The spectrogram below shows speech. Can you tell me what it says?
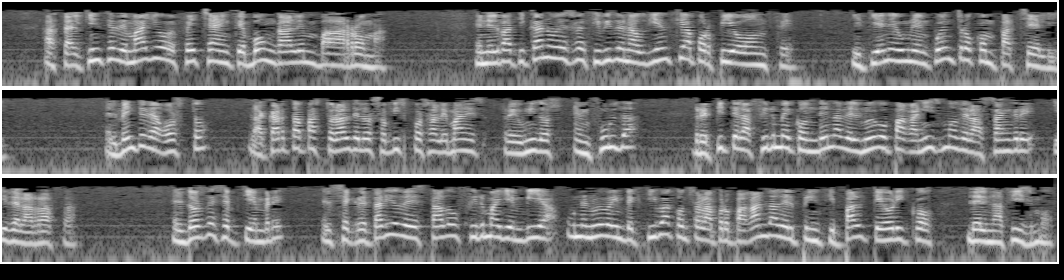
hasta el 15 de mayo, fecha en que von Galen va a Roma. En el Vaticano es recibido en audiencia por Pío XI y tiene un encuentro con Pacelli. El 20 de agosto, la carta pastoral de los obispos alemanes reunidos en Fulda repite la firme condena del nuevo paganismo de la sangre y de la raza. El 2 de septiembre, el secretario de Estado firma y envía una nueva invectiva contra la propaganda del principal teórico del nazismo.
